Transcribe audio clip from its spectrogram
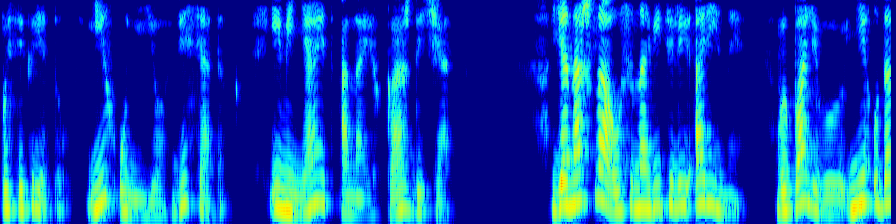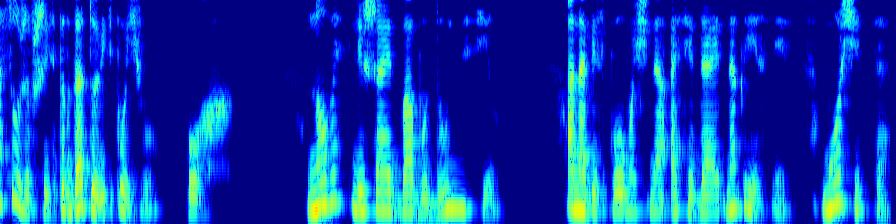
По секрету, их у нее десяток, и меняет она их каждый час. Я нашла усыновителей Арины. Выпаливаю, не удосужившись подготовить почву. Ох! Новость лишает бабу Дуню сил. Она беспомощно оседает на кресле, морщится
